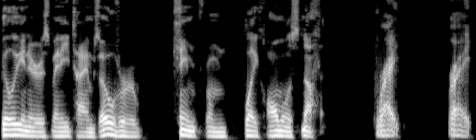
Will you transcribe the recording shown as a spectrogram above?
billionaires many times over came from like almost nothing. Right. Right.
